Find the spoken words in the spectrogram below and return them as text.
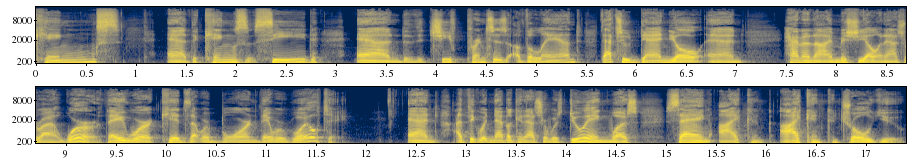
kings and the king's seed and the chief princes of the land. That's who Daniel and Hananiah, Mishael, and Azariah were. They were kids that were born, they were royalty. And I think what Nebuchadnezzar was doing was saying, I can, I can control you,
